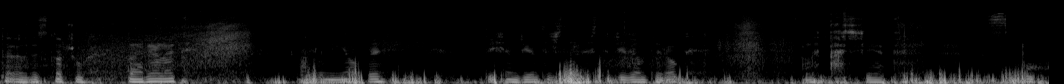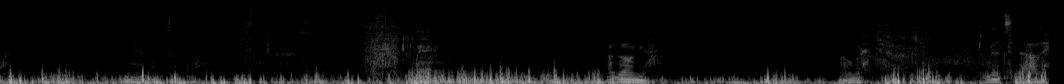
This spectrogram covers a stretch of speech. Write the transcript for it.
Teraz wyskoczył perelek aluminiowy 1949 rok ale patrzcie jak spuchły. Nie wiem co to. Agonia. Dobra. Lecę dalej.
